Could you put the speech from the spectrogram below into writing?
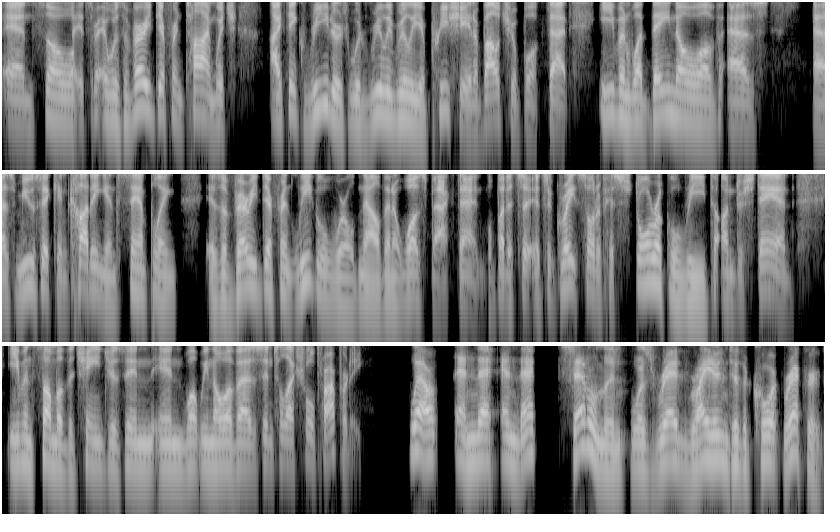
And so it's it was a very different time, which I think readers would really, really appreciate about your book that even what they know of as as music and cutting and sampling is a very different legal world now than it was back then. But it's a it's a great sort of historical read to understand even some of the changes in in what we know of as intellectual property. Well, and that and that settlement was read right into the court record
